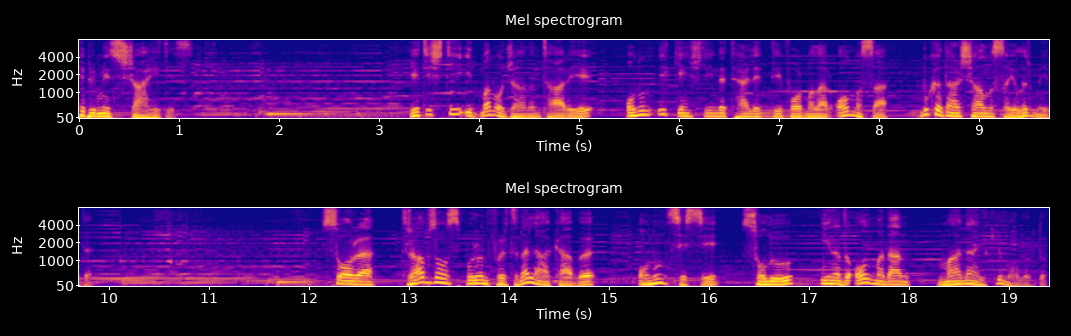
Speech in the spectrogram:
Hepimiz şahidiz. Yetiştiği idman ocağının tarihi, onun ilk gençliğinde terlettiği formalar olmasa bu kadar şanlı sayılır mıydı? Sonra Trabzonspor'un fırtına lakabı, onun sesi, soluğu, inadı olmadan mana yüklü mü olurdu?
